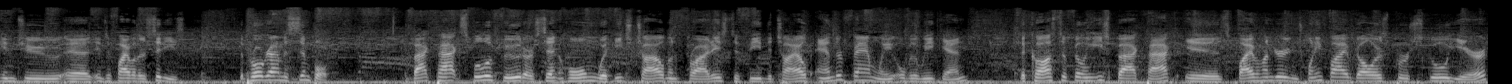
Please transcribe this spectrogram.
into uh, into five other cities. The program is simple. Backpacks full of food are sent home with each child on Fridays to feed the child and their family over the weekend. The cost of filling each backpack is $525 per school year.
